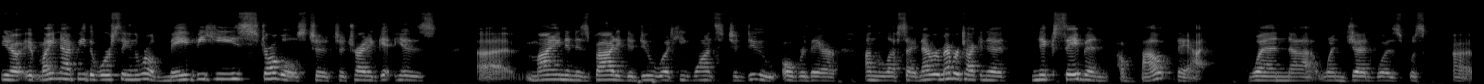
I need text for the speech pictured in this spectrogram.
you know, it might not be the worst thing in the world. Maybe he struggles to, to try to get his uh, mind and his body to do what he wants to do over there on the left side. And I remember talking to Nick Saban about that when uh, when Jed was was uh,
